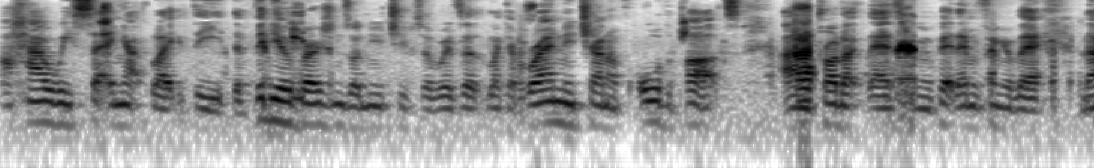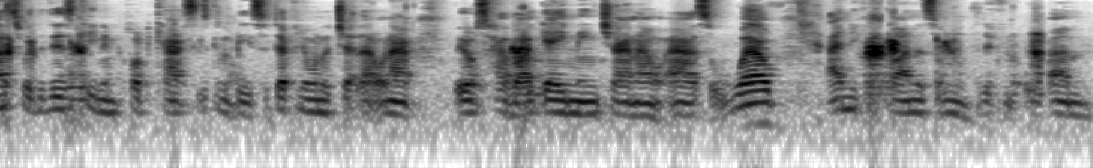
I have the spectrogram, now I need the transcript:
how we're setting up like the, the video versions on YouTube. So there's a, like a brand new channel for all the parks and product there. So we can put everything over there, and that's where the Disney Kingdom podcast is going to be. So definitely want to check that one out. We also have our gaming channel as well, and you can find us on the different. Um,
